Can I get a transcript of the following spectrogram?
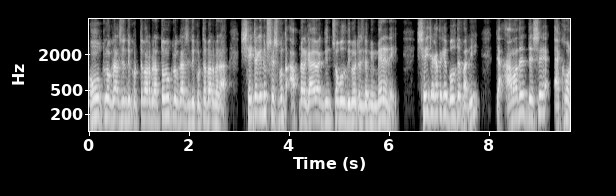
অমুক লোক রাজনীতি করতে পারবে না, তমুক লোক রাজনীতি করতে পারবে না, সেটা কিন্তু শেষ পর্যন্ত আপনার গায়েও একদিন ছবল দিবে, ওটা যদি আমি মেনে নেই। সেই জায়গা থেকে বলতে পারি যে আমাদের দেশে এখন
